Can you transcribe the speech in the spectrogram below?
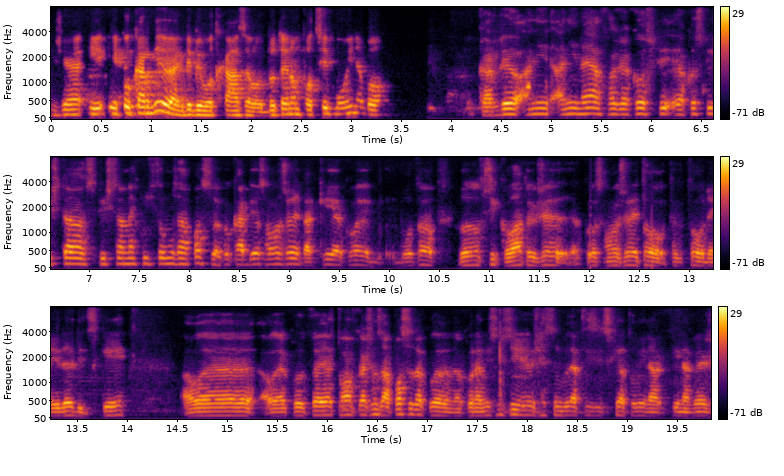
že i, jako kardio jak kdyby odcházelo. Byl to jenom pocit můj, nebo? Kardio ani, ani ne, a fakt jako, spí, jako spíš, ta, spíš ta nechuť tomu zápasu. Jako kardio samozřejmě taky, jako je, bylo, to, bylo to tři kola, takže jako samozřejmě to, to, to odejde vždycky, ale, ale jako to, je, to mám v každém zápase takhle, jako nemyslím si, že, jsem byl jak fyzicky a to jinak, jinak než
